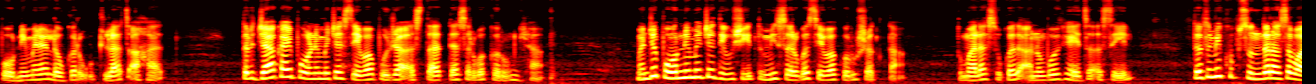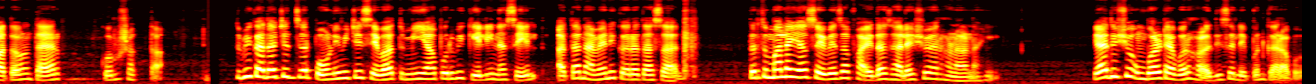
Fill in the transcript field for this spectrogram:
पौर्णिमेला लवकर उठलाच आहात. तर ज्या काही पौर्णिमेच्या सेवा पूजा असतात त्या सर्व करून घ्या. म्हणजे पौर्णिमेच्या दिवशी तुम्ही सर्व सेवा करू शकता. तुम्हाला सुखद अनुभव घ्यायचा असेल तर तुम्ही खूप सुंदर असं वातावरण तयार करू शकता. तुम्ही कदाचित जर पौर्णिमेची सेवा तुम्ही यापूर्वी केली नसेल आता नव्याने करत असाल तर तुम्हाला या सेवेचा फायदा झाल्याशिवाय राहणार नाही. या दिवशी उंबरठ्यावर हळदीचं लेपन करावं.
